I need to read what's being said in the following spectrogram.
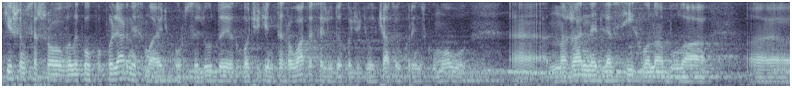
Тішимося, що велику популярність мають курси. Люди хочуть інтегруватися, люди хочуть вивчати українську мову. Е, На жаль, не для всіх вона була е,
